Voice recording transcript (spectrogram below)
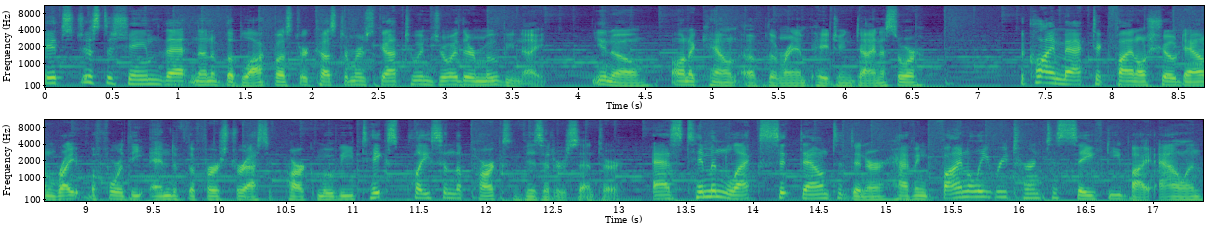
It's just a shame that none of the blockbuster customers got to enjoy their movie night. You know, on account of the rampaging dinosaur. The climactic final showdown right before the end of the first Jurassic Park movie takes place in the park's visitor center. As Tim and Lex sit down to dinner, having finally returned to safety by Alan,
